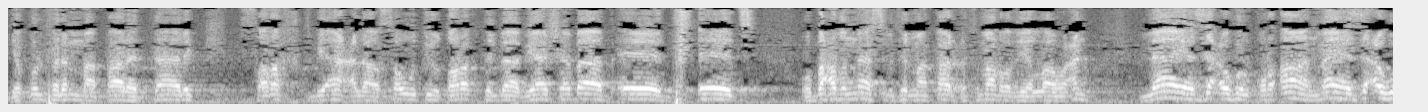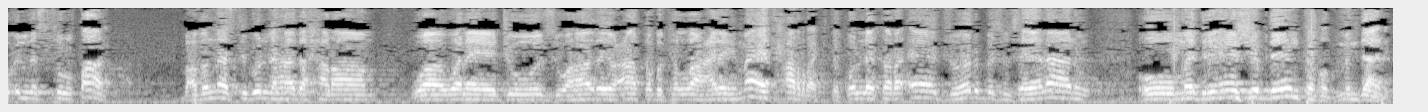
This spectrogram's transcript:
يقول فلما قالت ذلك صرخت بأعلى صوتي وطرقت الباب يا شباب إيدز إيدز. وبعض الناس مثل ما قال عثمان رضي الله عنه لا يزعه القرآن ما يزعه إلا السلطان. بعض الناس تقول له هذا حرام ولا يجوز وهذا يعاقبك الله عليه. ما يتحرك تقول له ترى إيدز وهربس وسيلان ومدري إيش يبدأ ينتفض من ذلك.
